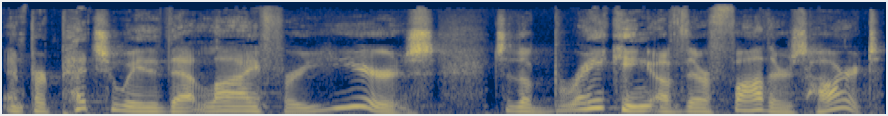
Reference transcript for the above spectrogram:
and perpetuated that lie for years to the breaking of their father's heart.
